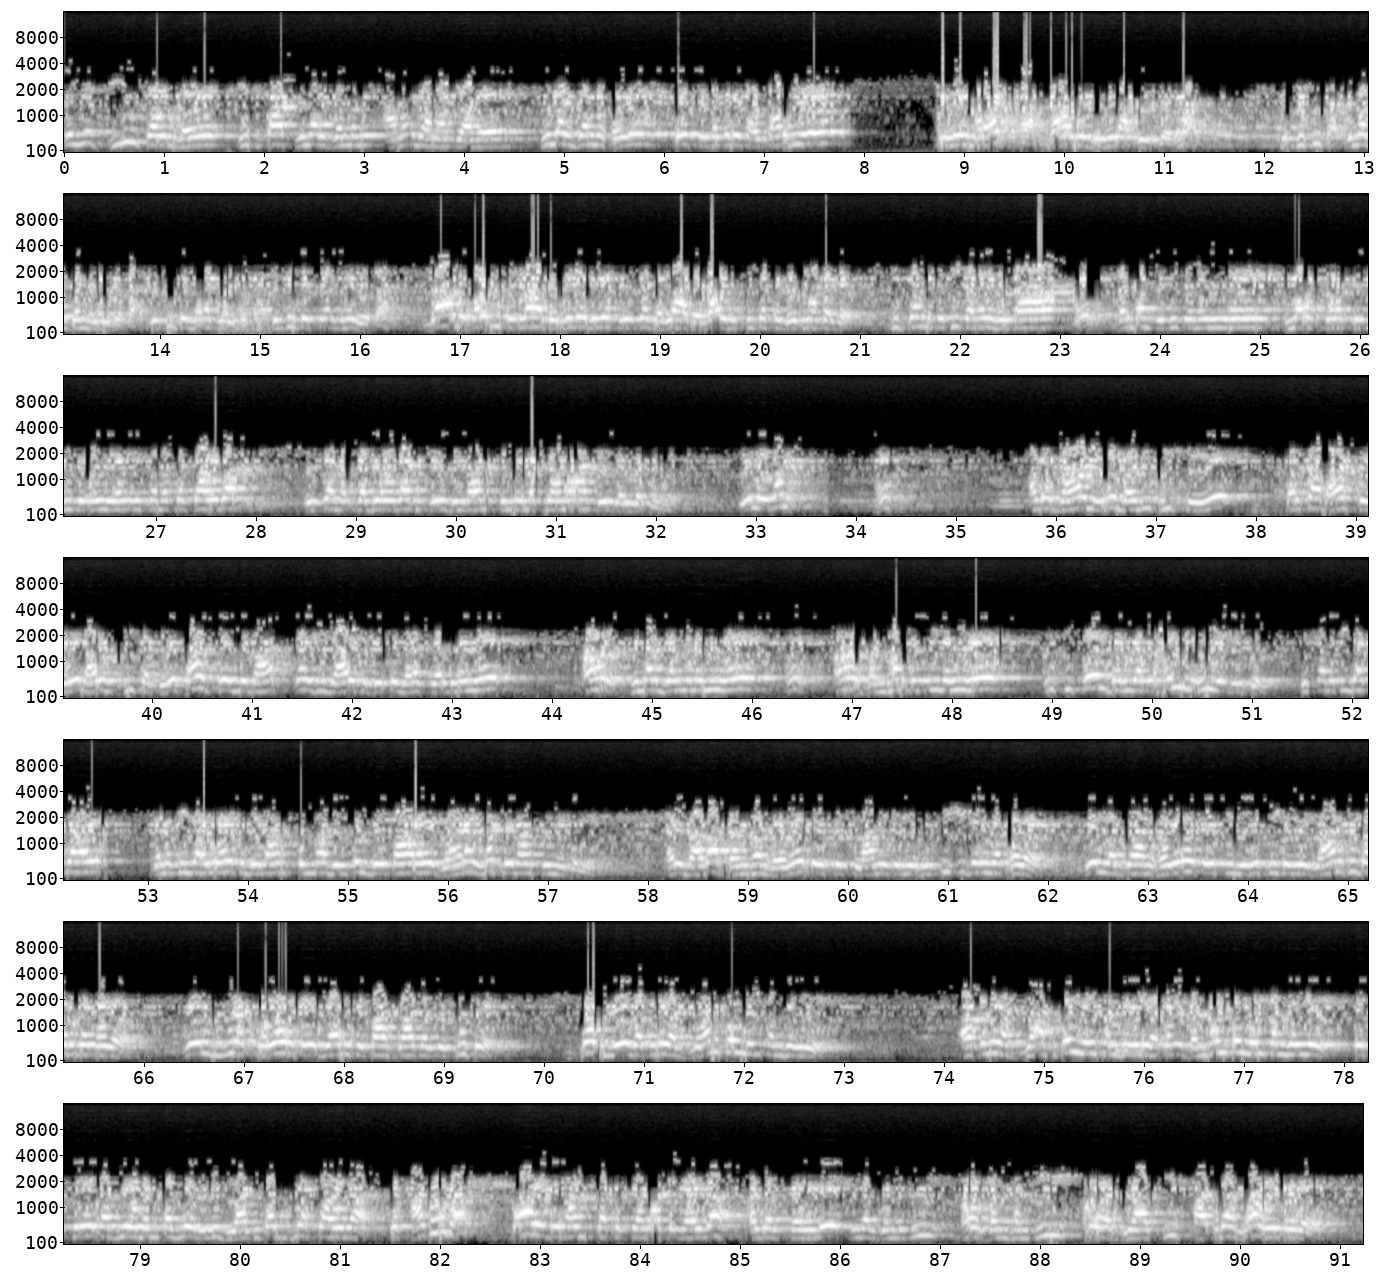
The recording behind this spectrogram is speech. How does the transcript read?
तो ये जीव कौन है, इसका पुनर्जन्म में आना जाना क्या है? पुनर्जन्म हो एक तो बचने का अवतार भी हो गाँव में ज़िंदा टूट गया किसी का पुनर्जन्म नहीं होता, किसी को नरक नहीं होता, किसी को स्वर्ग नहीं होता। में बहुत टुकड़ा जगह जगह सोचकर दरिया है गाँव स्पीकर से घोषणा कर दो, कि जन्म किसी का नहीं होता बंधन किसी को नहीं है नरक स्वर्ग किसी को नहीं है, इसका मतलब क्या होगा? इसका मतलब ये होगा कि कोई वेदांत सुनने लग जाना, कोई ज़रूरत नहीं है। ये ना अगर गाँव में बॉडी पीट के कर्ता भाग से लाइट पी करके सबसे ये बात कह दी जाए कि देखो नरक स्वर्ग नहीं है, और पुनर्जन्म नहीं है, और बंधन मुक्ति नहीं है, इसकी कोई ज़रूरत है ही नहीं है बिल्कुल। इसका नतीजा क्या है? नतीजा यह है कि वेदांत सुनना बिल्कुल बेकार है, जाना ही मत वेदांत सुनने के लिए। अरे बाबा बंधन हो गए तो उसको छुड़ाने के लिए मुक्ति की ज़रूरत है कोई अज्ञान हो गए तो उसकी निवृत्ति के लिए ज्ञान की ज़रूरत है कोई मूर्ख करो तो ज्ञानी के पास जा करके पूछे, जब लोग अपने अज्ञान को ही नहीं समझेंगे, अपने अभ्यास को ही नहीं समझेंगे, अपने बंधन को ही नहीं समझेंगे तो श्रोतव्य मंतव्य व्यासितव्य क्या होगा? तो खाद होगा। सारे वेदांत का सत्यानाश हो जाएगा। अगर पहले पुनर्जन्म की और बंधन की और अभ्यास की स्थापना न हो गए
